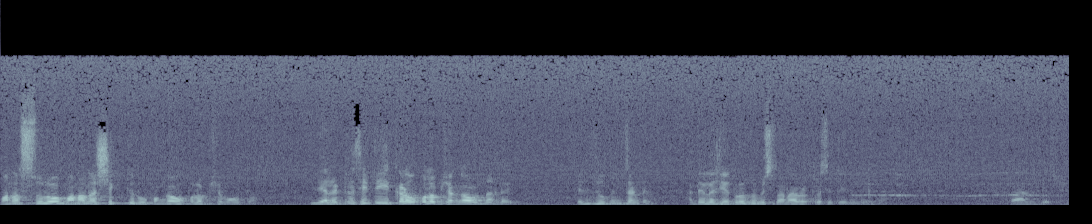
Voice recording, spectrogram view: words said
మనస్సులో మనన శక్తి రూపంగా ఉపలభ్యమవుతోంది. ఇది ఎలక్ట్రిసిటీ ఇక్కడ ఉపలభ్యంగా ఉందండి. ఇది చూపించండి? అంటే ఇలా చేతిలో చూపిస్తాను ఎలక్ట్రిసిటీని. మీరు చేస్తుంది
